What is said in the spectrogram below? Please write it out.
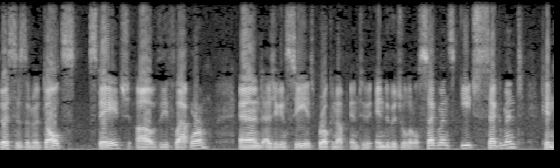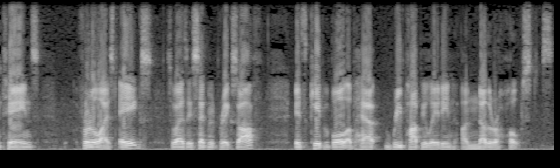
This is an adult stage of the flatworm, and as you can see, it's broken up into individual little segments. Each segment contains fertilized eggs, so as a segment breaks off, it's capable of repopulating another host.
